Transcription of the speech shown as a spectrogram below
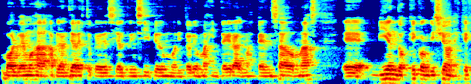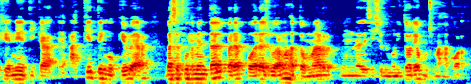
volvemos a, plantear esto que decía al principio de un monitoreo más integral, más pensado, más eh, viendo qué condiciones, qué genética, a qué tengo que ver, va a ser fundamental para poder ayudarnos a tomar una decisión de monitoreo mucho más acorde.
